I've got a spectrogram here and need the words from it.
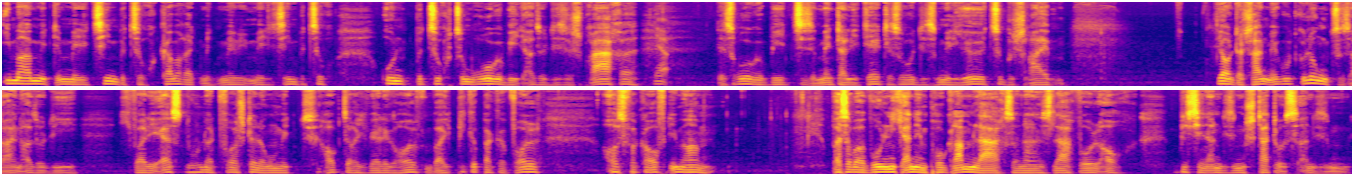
immer mit dem Medizinbezug, Kabarett mit Medizinbezug und Bezug zum Ruhrgebiet. Also diese Sprache ja. des Ruhrgebiets, diese Mentalität des Ruhrgebiets, dieses Milieu zu beschreiben. Ja, und das scheint mir gut gelungen zu sein. Also die, ich war die ersten 100 Vorstellungen mit Hauptsache ich werde geholfen, war ich pickepacke voll, ausverkauft immer. Was aber wohl nicht an dem Programm lag, sondern es lag wohl auch ein bisschen an diesem Status, an diesem,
